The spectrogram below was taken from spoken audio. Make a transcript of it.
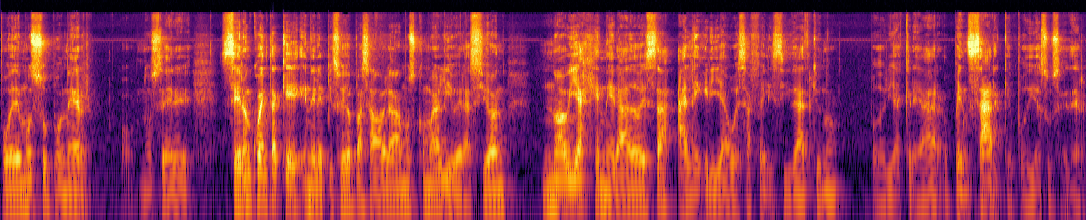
podemos suponer, no sé, se dieron cuenta que en el episodio pasado hablábamos cómo la liberación no había generado esa alegría o esa felicidad que uno podría crear o pensar que podía suceder,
